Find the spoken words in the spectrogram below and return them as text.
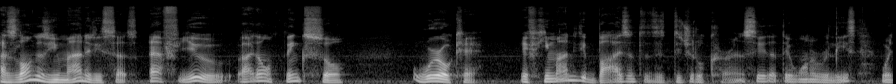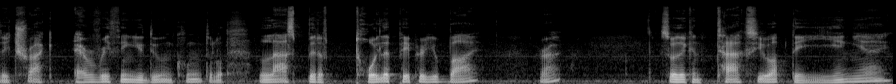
as long as humanity says f you i don't think so. We're okay. If humanity buys into this digital currency that they want to release where they track everything you do including to the last bit of toilet paper you buy right so they can tax you up the yin yang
